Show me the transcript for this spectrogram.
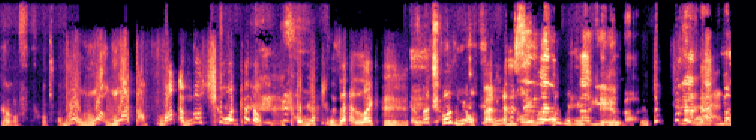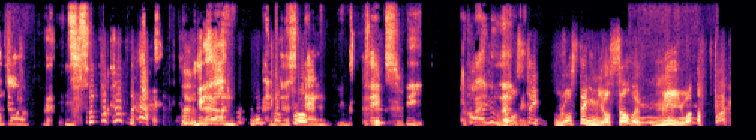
Bro, what what the fuck? I'm not sure what kind of comment is that. Like, am I supposed to be offended? You Or see am I what supposed to be... Talking about. You don't that? have much of. the fuck is that? You don't Where did that come from? understand. Being six feet. How are you 5'11". roasting roasting yourself with me? What the fuck?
